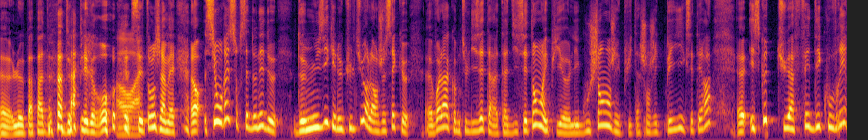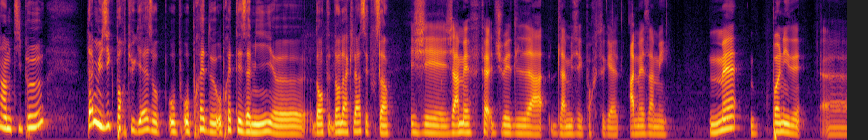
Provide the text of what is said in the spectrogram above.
euh, le papa de, Pedro. oh, Sait-on jamais. Alors, si on reste sur cette donnée de, de musique et de culture, alors je sais que, voilà, comme tu le disais, tu as, 17 ans et puis les goûts changent et puis tu as changé de pays, etc. Est-ce que tu as fait découvrir un petit peu ta musique portugaise auprès, de, auprès de tes amis, dans, dans la classe et tout ça? J'ai jamais fait jouer de la, de la musique portugaise à mes amis. Mais, bonne idée. Euh,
